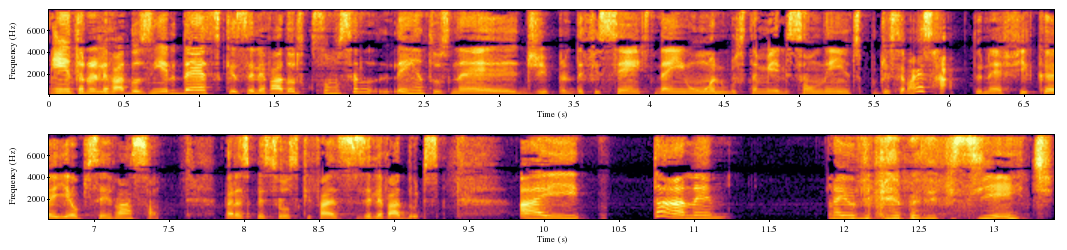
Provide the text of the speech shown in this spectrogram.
Entra no elevadorzinho ele desce, porque esses elevadores costumam ser lentos, né, de para deficiente, né, em ônibus também eles são lentos, podia ser mais rápido, né? Fica aí a observação para as pessoas que fazem esses elevadores. Aí, tá, né? Aí eu vi que era pra deficiente.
